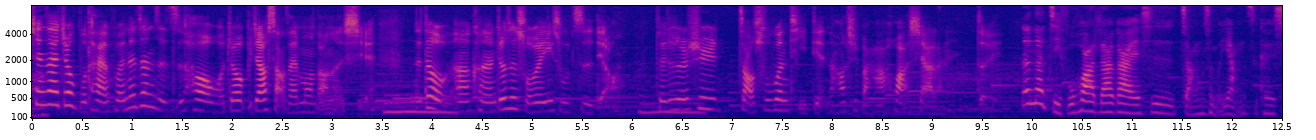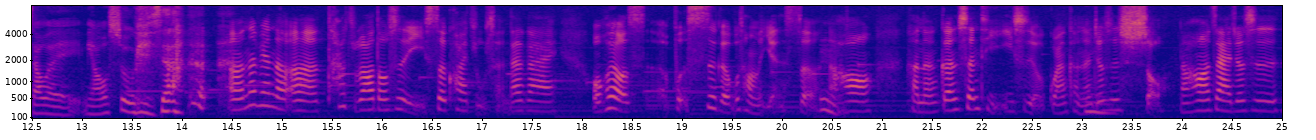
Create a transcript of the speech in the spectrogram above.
现在就不太会，那阵子之后我就比较少再梦到那些，那，对我呃可能就是所谓艺术治疗，对，就是去找出问题点，然后去把它画下来，对。那那几幅画大概是长什么样子？可以稍微描述一下？呃，那边的呃，它主要都是以色块组成，大概我会有四呃不四个不同的颜色，然后可能跟身体意识有关，可能就是手，然后再就是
